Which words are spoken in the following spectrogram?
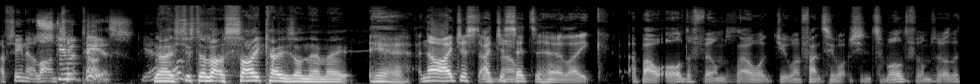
I've seen it a lot on Stuart TikTok. Pearce. Yeah, No, it's just a lot of psychos on there, mate. yeah. No, I just, I Don't just know. said to her like about older films. Like, oh, do you want fancy watching some older films at other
